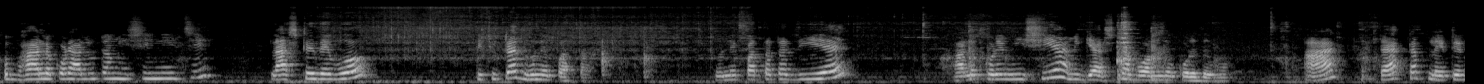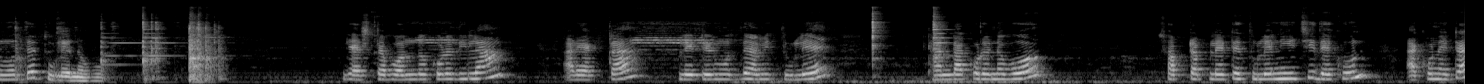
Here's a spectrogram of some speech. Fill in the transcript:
খুব ভালো করে আলুটা মিশিয়ে নিয়েছি। লাস্টে দেব কিছুটা ধনে পাতা ধনে পাতাটা দিয়ে ভালো করে মিশিয়ে আমি গ্যাসটা বন্ধ করে দেব। আর এটা একটা প্লেটের মধ্যে তুলে নেব। গ্যাসটা বন্ধ করে দিলাম। আর একটা প্লেটের মধ্যে আমি তুলে ঠান্ডা করে নেব। সবটা প্লেটে তুলে নিয়েছি, দেখুন। এখন এটা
